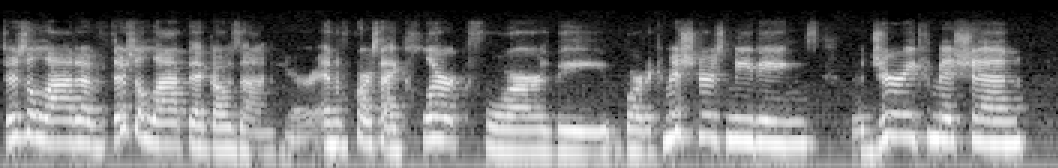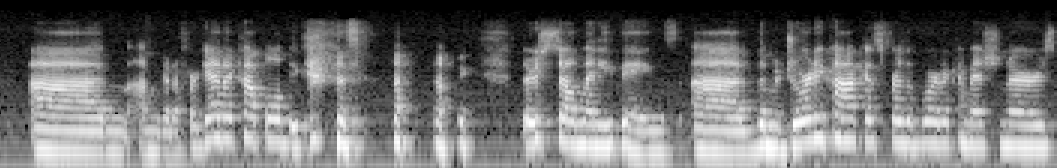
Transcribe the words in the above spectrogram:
there's a lot of there's a lot that goes on here, and of course I clerk for the board of commissioners meetings, the jury commission, um, I'm going to forget a couple because there's so many things. Uh, the majority caucus for the Board of Commissioners,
